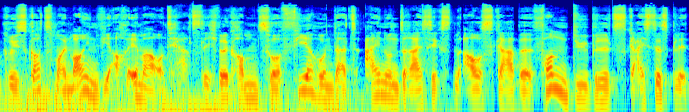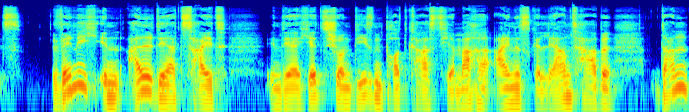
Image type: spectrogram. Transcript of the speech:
grüß Gott, moin moin, wie auch immer und herzlich willkommen zur 431. Ausgabe von Dübels Geistesblitz. Wenn ich in all der Zeit in der ich jetzt schon diesen Podcast hier mache, eines gelernt habe, dann,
